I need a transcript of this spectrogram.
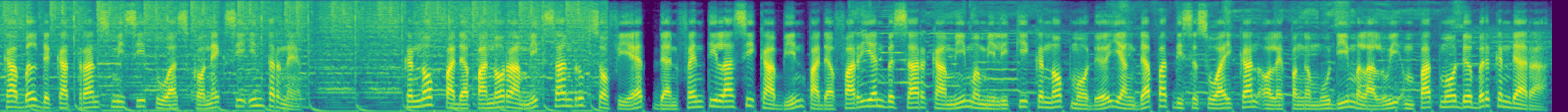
kabel dekat transmisi tuas koneksi internet. Kenop pada panoramik sunroof Soviet dan ventilasi kabin pada varian besar kami memiliki kenop mode yang dapat disesuaikan oleh pengemudi melalui empat mode berkendara.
